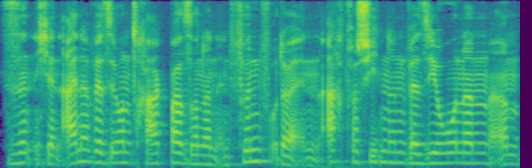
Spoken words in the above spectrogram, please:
Sie sind nicht in einer Version tragbar, sondern in fünf oder in acht verschiedenen Versionen. Ähm,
